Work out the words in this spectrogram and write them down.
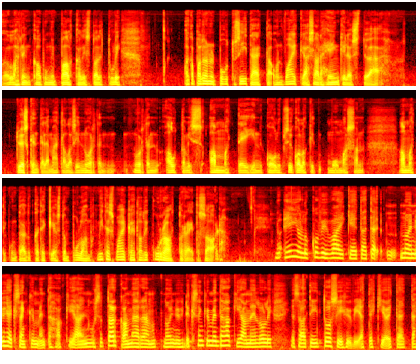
Lahden kaupungin palkkalistoille tuli. Aika paljon on puhuttu siitä, että on vaikea saada henkilöstöä työskentelemään tällaisiin nuorten, nuorten auttamisammatteihin. Koulupsykologit muun muassa on ammattikunta, jotka tekijöistä on pulaa, mutta miten vaikeaa oli kuraattoreita saada? No ei ollut kovin vaikeaa, että noin 90 hakijaa, en muista tarkkaa määrää, mutta noin 90 hakijaa meillä oli ja saatiin tosi hyviä tekijöitä, että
